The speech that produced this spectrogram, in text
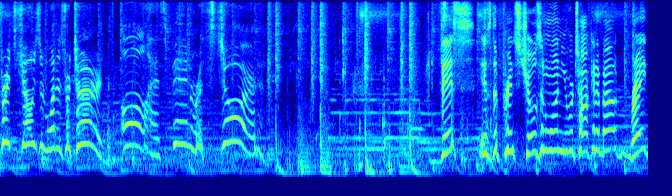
Prince Chosen One has returned. All has been restored. This is the Prince Chosen one you were talking about, right?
